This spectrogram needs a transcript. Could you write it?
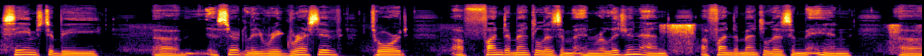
seems to be um, certainly regressive toward a fundamentalism in religion and a fundamentalism in uh,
